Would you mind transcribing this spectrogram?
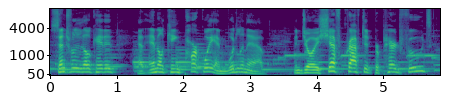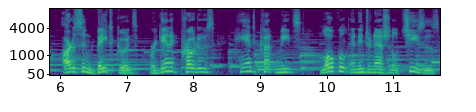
centrally located at ML King Parkway and Woodland Ave. Enjoy chef crafted prepared foods, artisan baked goods, organic produce, hand cut meats, local and international cheeses,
